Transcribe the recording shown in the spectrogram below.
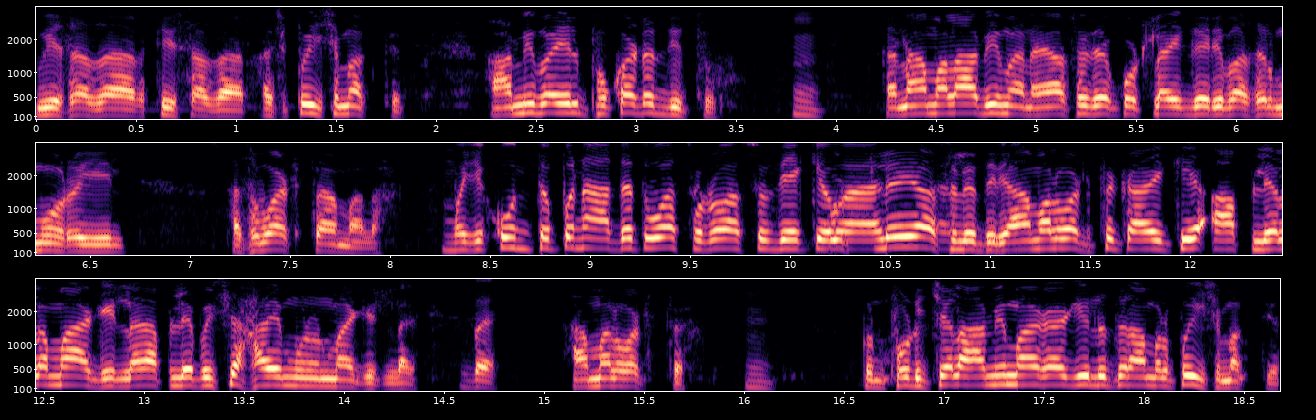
वीस हजार तीस हजार असे पैसे मागतात. आम्ही बैल फुकाटच देतो. हम्म. कारण आम्हाला अभिमान आहे. असू द्या कुठलाही गरीब असेल मोर येईल असं वाटतं आम्हाला. म्हणजे कोणतं पण आदत वासरू असू दे किंवा कुठलंही असलं तरी आम्हाला वाटतं काय की आपल्याला मागितलाय आपल्यापेक्षा हाय म्हणून मागितलाय. बर. आम्हाला वाटतं. पण पुढच्याला आम्ही मागा गेलो तर आम्हाला पैसे मागतात.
